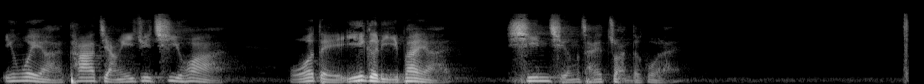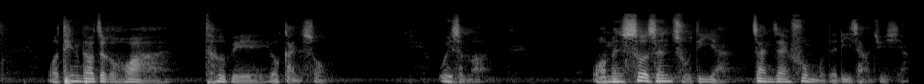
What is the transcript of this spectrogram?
因为啊，他讲一句气话。我得一个礼拜啊，心情才转得过来。我听到这个话特别有感受。为什么？我们设身处地啊，站在父母的立场去想，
